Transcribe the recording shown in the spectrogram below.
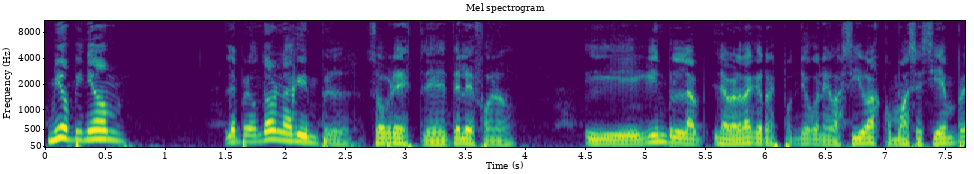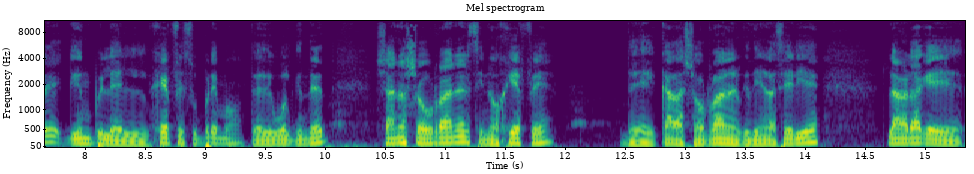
Mi opinión, le preguntaron a Gimple sobre este teléfono. Y Gimple la, verdad que respondió con evasivas, como hace siempre. Gimple, el jefe supremo de The Walking Dead, ya no showrunner, sino jefe de cada showrunner que tiene la serie. La verdad que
